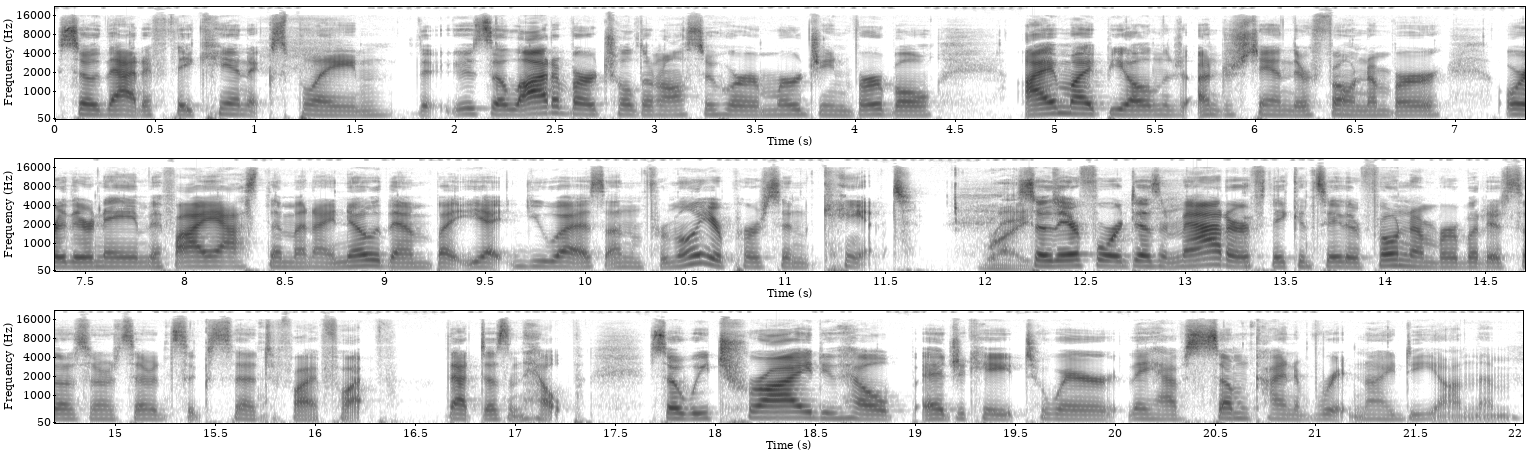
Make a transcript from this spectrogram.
so that if they can't explain, there's a lot of our children also who are emerging verbal. I might be able to understand their phone number or their name if I ask them and I know them, but yet you as an unfamiliar person can't. Right. So therefore, it doesn't matter if they can say their phone number, but it's seven seven six seven five five. That doesn't help. So we try to help educate to where they have some kind of written ID on them.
